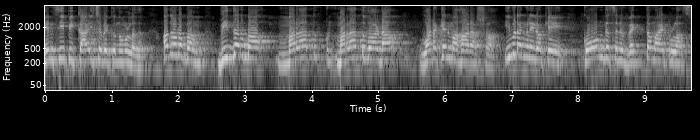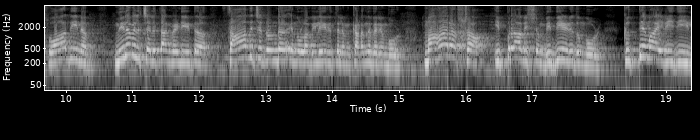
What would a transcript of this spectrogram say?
എൻ സി പി കാഴ്ചവെക്കുന്നുമുള്ളത്. അതോടൊപ്പം വിദർഭ മറാത്ത് മറാത്ത്വാഡ വടക്കൻ മഹാരാഷ്ട്ര. ഇവിടങ്ങളിലൊക്കെ കോൺഗ്രസിന് വ്യക്തമായിട്ടുള്ള സ്വാധീനം നിലവിൽ ചെലുത്താൻ വേണ്ടിയിട്ട് സാധിച്ചിട്ടുണ്ട് എന്നുള്ള വിലയിരുത്തലും കടന്നു വരുമ്പോൾ മഹാരാഷ്ട്ര ഇപ്രാവശ്യം വിധി എഴുതുമ്പോൾ കൃത്യമായ രീതിയിൽ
